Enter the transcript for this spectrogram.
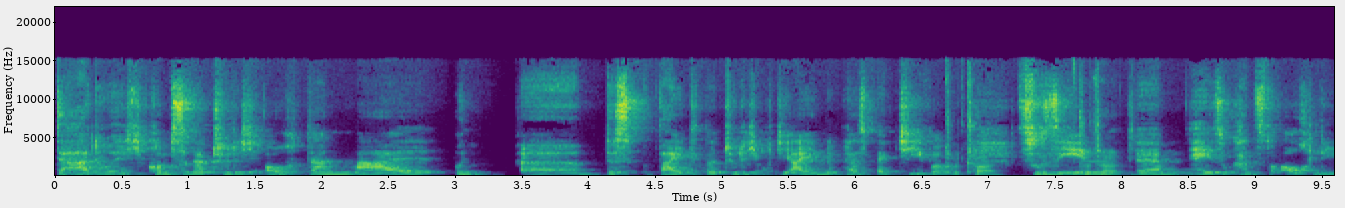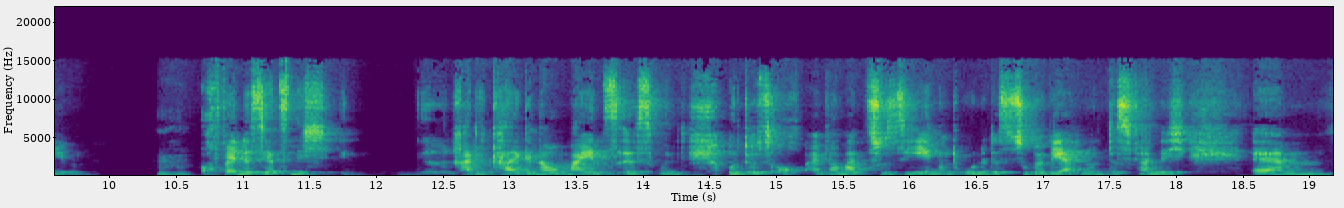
dadurch kommst du natürlich auch dann mal und äh, das weitet natürlich auch die eigene Perspektive. Total. Zu mhm, sehen, total. Ähm, hey, so kannst du auch leben. Mhm. Auch wenn es jetzt nicht radikal genau meins ist und, und es auch einfach mal zu sehen und ohne das zu bewerten. Und das fand ich, ähm,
